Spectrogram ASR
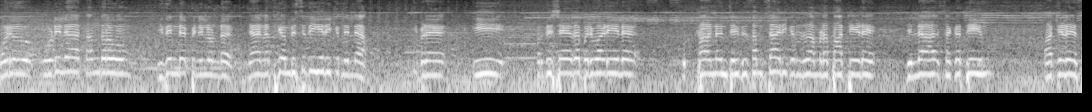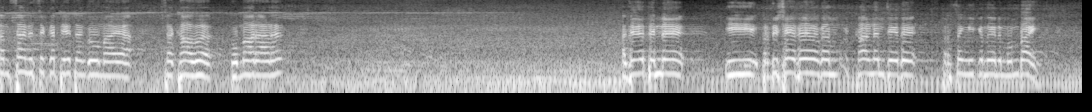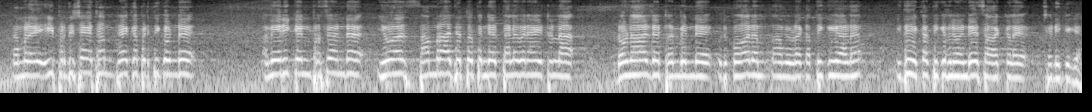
ഒരു ഉടില തന്ത്രവും ഇതിന്റെ പിന്നിലുണ്ട്. ഞാൻ അധികം വിശദീകരിക്കുന്നില്ല. ഇവിടെ ഈ പ്രതിഷേധ പരിപാടിയിൽ ഉദ്ഘാടനം ചെയ്ത് സംസാരിക്കുന്നത് നമ്മുടെ പാർട്ടിയുടെ ജില്ലാ സെക്രട്ടറിയും പാർട്ടിയുടെ സംസ്ഥാന സെക്രട്ടേറിയറ്റ് അംഗവുമായ സഖാവ് കുമാറാണ്. അദ്ദേഹത്തിന്റെ ഈ പ്രതിഷേധ യോഗം ഉദ്ഘാടനം ചെയ്ത് പ്രസംഗിക്കുന്നതിന് മുമ്പായി നമ്മൾ ഈ പ്രതിഷേധം രേഖപ്പെടുത്തിക്കൊണ്ട് അമേരിക്കൻ പ്രസിഡന്റ് യു എസ് സാമ്രാജ്യത്വത്തിന്റെ തലവനായിട്ടുള്ള ഡൊണാൾഡ് ട്രംപിന്റെ ഒരു കോലം നാം ഇവിടെ കത്തിക്കുകയാണ്. ഇത് കത്തിക്കുന്നതിന് വേണ്ടി സഹാക്കളെ ക്ഷണിക്കുക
